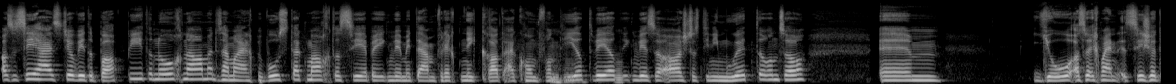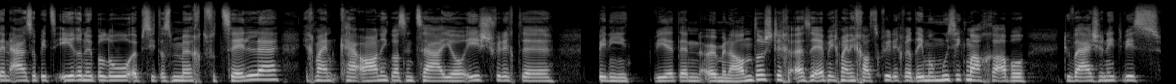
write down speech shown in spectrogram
Also sie heißt ja wieder Papi, der Nachname. Das haben wir eigentlich bewusst auch gemacht, dass sie eben irgendwie mit dem vielleicht nicht gerade auch konfrontiert wird. Irgendwie so, ah, ist das deine Mutter und so. Ähm, ja, also ich meine, es ist ja dann auch so ein bisschen ihren überlassen, ob sie das möchte erzählen. Ich meine, keine Ahnung, was in zehn Jahren ist. Vielleicht äh, bin ich wie dann jemand anders. Ich, also eben, ich meine, ich habe das Gefühl, ich werde immer Musik machen, aber du weißt ja nicht, wie es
